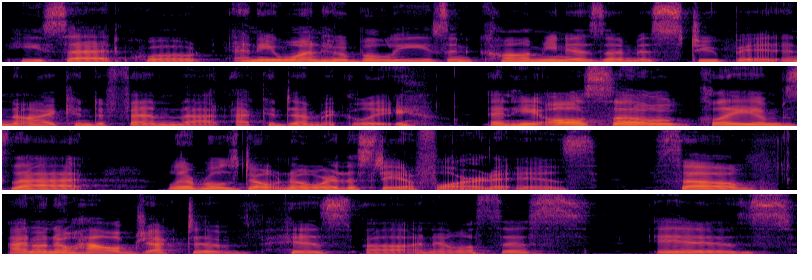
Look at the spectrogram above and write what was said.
he said, quote, anyone who believes in communism is stupid and I can defend that academically. And he also claims that liberals don't know where the state of Florida is. So I don't know how objective his uh, analysis is.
